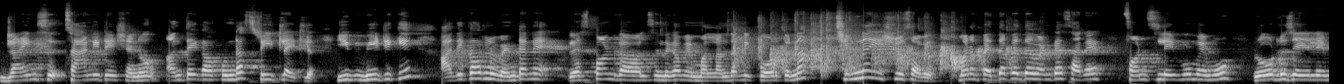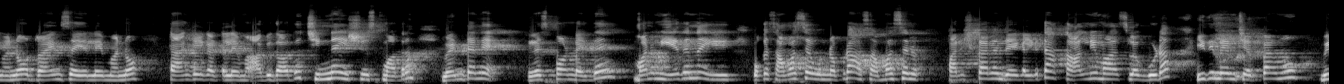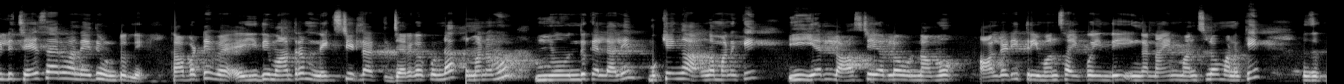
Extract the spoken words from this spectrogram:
డ్రైన్స్ శానిటేషన్ అంతేకాకుండా స్ట్రీట్ లైట్లు. ఇవి వీటికి అధికారులు వెంటనే రెస్పాండ్ కావాల్సిందిగా మిమ్మల్ని అందరినీ కోరుతున్నా. చిన్న ఇష్యూస్ అవి. మనం పెద్ద పెద్దవి అంటే సరే ఫండ్స్ లేవు మేము రోడ్లు చేయలేమనో డ్రైన్స్ చేయలేమనో ట్యాంకులు కట్టలేము. అవి కాదు చిన్న ఇష్యూస్కి మాత్రం వెంటనే రెస్పాండ్ అయితే మనం ఏదైనా ఈ- ఒక సమస్య ఉన్నప్పుడు ఆ సమస్యను పరిష్కారం చేయగలిగితే ఆ కాలనీ మాల్స్లో కూడా ఇది మేము చెప్పాము వీళ్ళు చేశారు అనేది ఉంటుంది. కాబట్టి ఇది మాత్రం నెక్స్ట్ ఇట్లా జరగకుండా మనము ముందుకెళ్ళాలి. ముఖ్యంగా ఇంకా మనకి ఈ ఇయర్ లాస్ట్ ఇయర్లో ఉన్నాము. ఆల్రెడీ త్రీ మంత్స్ అయిపోయింది. ఇంకా నైన్ మంత్స్లో మనకి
